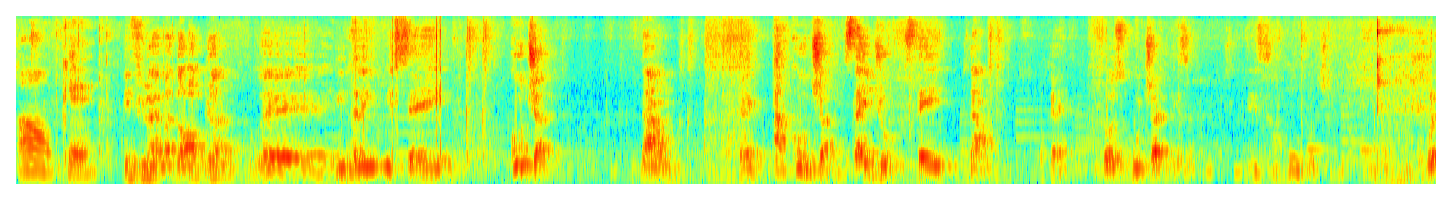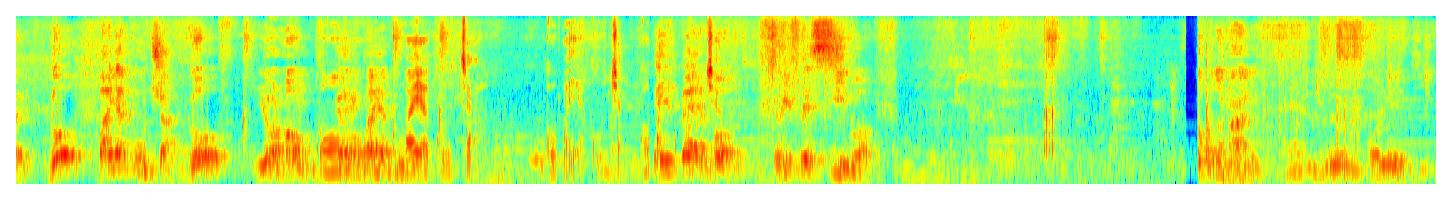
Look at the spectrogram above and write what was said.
Oh, okay. If you have a dog, uh, uh in Italy we say cuccia. down, ok? A cuccia, stai giù, stay down, ok? Because cuccia is this. Oppure go, vai a cuccia, go your home, ok? Oh, vai a cuccia. Vai a cuccia. Go vai a cuccia. Go vai a cuccia. E il verbo riflessivo. Dopo domani. Mercoledì.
